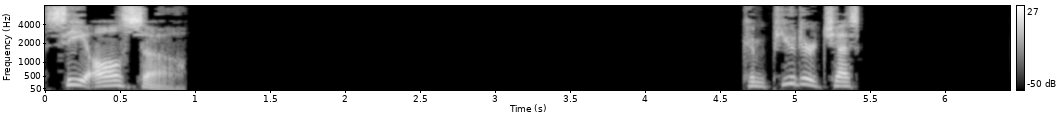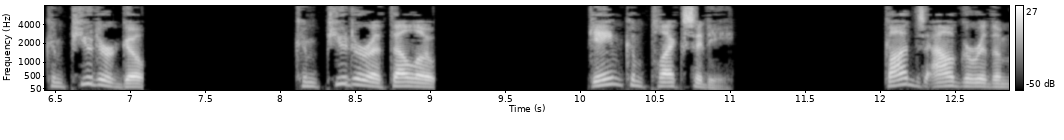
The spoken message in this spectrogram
See also Computer chess Computer Go Computer Othello Game complexity God's algorithm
